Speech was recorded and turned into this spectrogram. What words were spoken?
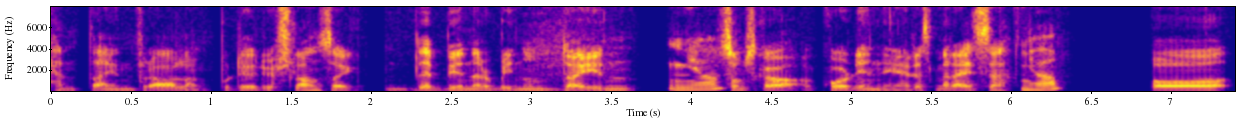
Henta inn fra langt borti Russland, så det begynner å bli noen døgn Ja, som skal koordineres med reise. ja. Og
